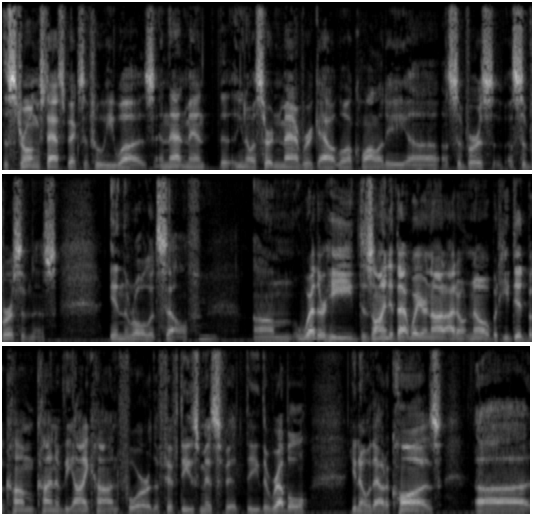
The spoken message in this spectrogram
the strongest aspects of who he was, and that meant that, you know a certain maverick outlaw quality, uh, a subversive a subversiveness in the role itself. Um, whether he designed it that way or not, I don't know. But he did become kind of the icon for the '50s misfit, the the rebel, you know, without a cause. Uh,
